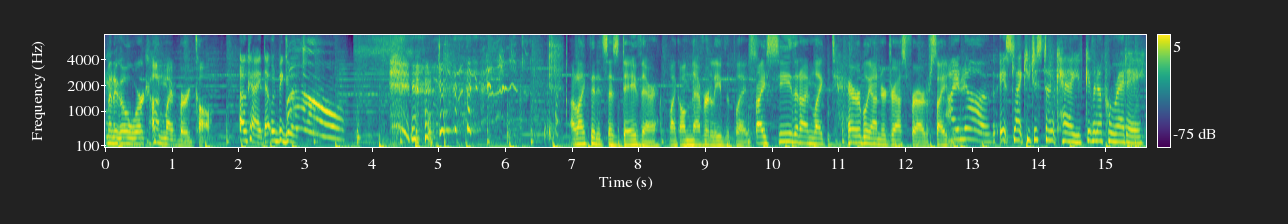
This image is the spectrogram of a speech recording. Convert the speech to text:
going to go work on my bird call. Okay, that would be good. I like that it says Dave there. Like, I'll never leave the place. I see that I'm like terribly underdressed for our site I meeting. know. It's like you just don't care. You've given up already.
